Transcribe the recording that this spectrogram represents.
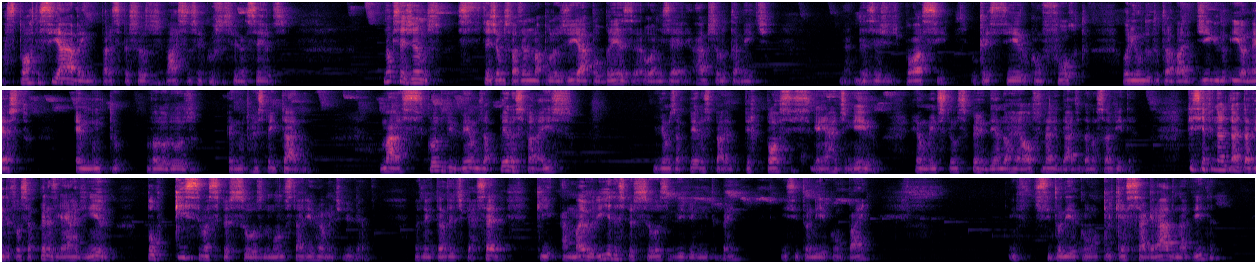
As portas se abrem para as pessoas de vastos recursos financeiros. Não que sejamos estejamos fazendo uma apologia à pobreza ou à miséria, absolutamente. Né? O desejo de posse, o crescer, o conforto, oriundo do trabalho digno e honesto, é muito valoroso, é muito respeitado. Mas quando vivemos apenas para isso, vivemos apenas para ter posses, ganhar dinheiro, realmente estamos perdendo a real finalidade da nossa vida. Que se a finalidade da vida fosse apenas ganhar dinheiro, pouquíssimas pessoas no mundo estariam realmente vivendo. Mas, no entanto, a gente percebe que a maioria das pessoas vivem muito bem, em sintonia com o Pai, em sintonia com aquilo que é sagrado na vida,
